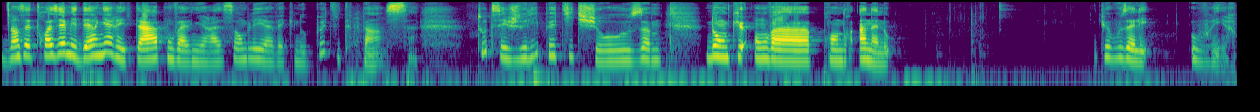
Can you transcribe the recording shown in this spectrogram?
Dans cette troisième et dernière étape, on va venir assembler avec nos petites pinces toutes ces jolies petites choses. Donc, on va prendre un anneau que vous allez ouvrir.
